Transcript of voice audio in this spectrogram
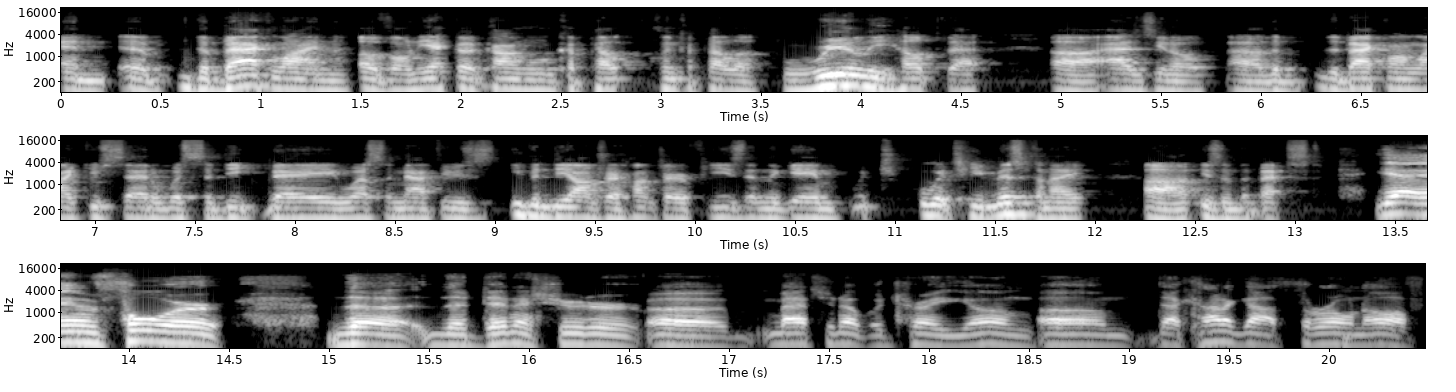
and uh, the back line of Onyeka, Okongwu, Capela, Clint Capela really helped that. Uh, as you know, uh, the the back line, like you said, with Saddiq Bey, Wesley Matthews, even DeAndre Hunter, if he's in the game, which which he missed tonight, uh, isn't the best. Yeah, and for the the Dennis Schroeder uh, matching up with Trae Young, um, that kind of got thrown off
